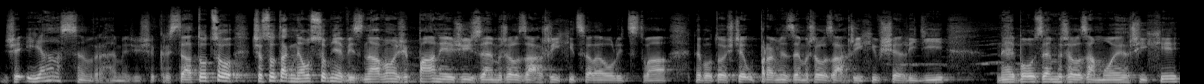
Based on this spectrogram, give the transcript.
že i já jsem vrahem Ježíše Krista. A to, co často tak neosobně vyznávám, že pán Ježíš zemřel za hříchy celého lidstva, nebo to ještě upravně zemřel za hříchy všech lidí, nebo zemřel za moje hříchy,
